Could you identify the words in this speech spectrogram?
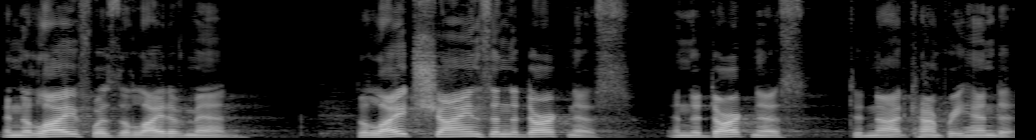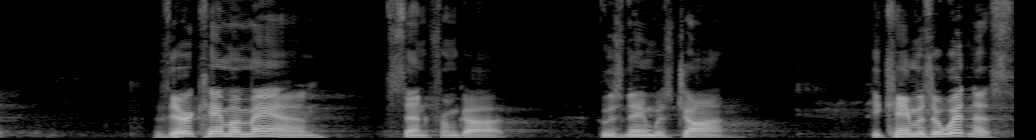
and the life was the light of men. The light shines in the darkness, and the darkness did not comprehend it. There came a man sent from God, whose name was John. He came as a witness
